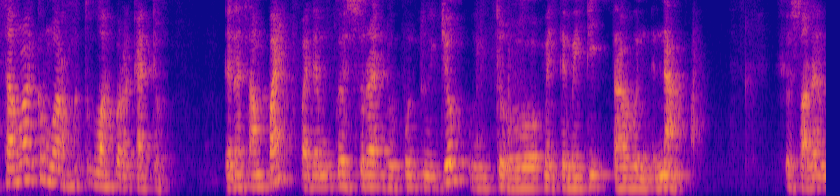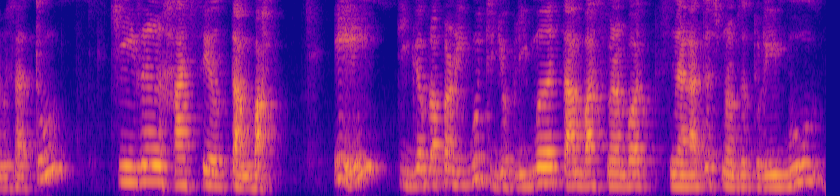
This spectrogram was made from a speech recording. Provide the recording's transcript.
Assalamualaikum warahmatullahi wabarakatuh. Kita sampai pada muka surat 27 untuk matematik tahun 6. So soalan nombor 1, kira hasil tambah. A 38,075 tambah 991,002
